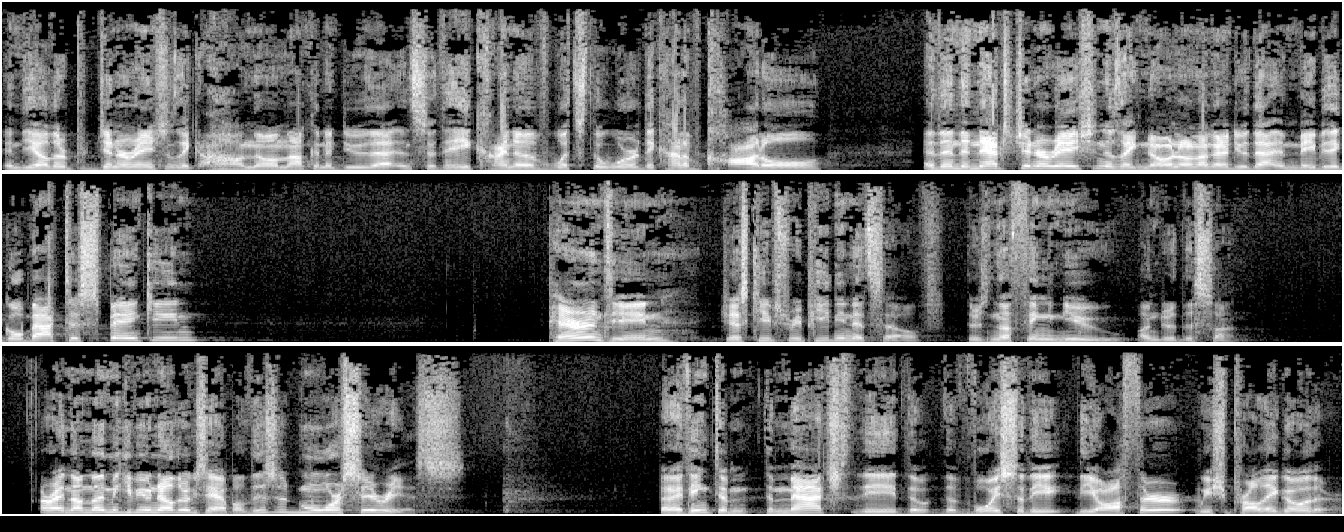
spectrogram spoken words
and the other generation's like, oh, no, I'm not going to do that. And so they kind of, what's the word? They kind of coddle. And then the next generation is like, no, no, I'm not going to do that. And maybe they go back to spanking. Parenting just keeps repeating itself. There's nothing new under the sun. All right, now let me give you another example. This is more serious. But I think to, to match the, the, the voice of the, the author, we should probably go there.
